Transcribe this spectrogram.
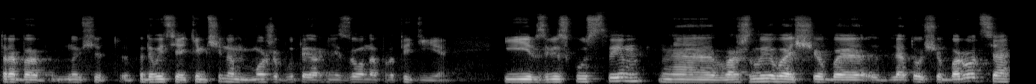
треба ну, ще подивитися, яким чином може бути організована протидія. І в зв'язку з цим е, важливо, щоб для того, щоб боротися,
